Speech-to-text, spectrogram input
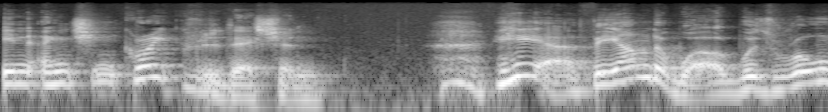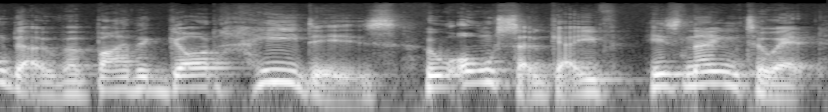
in ancient Greek tradition. Here, the underworld was ruled over by the god Hades, who also gave his name to it.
